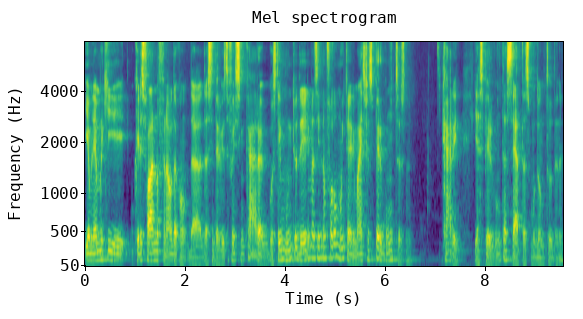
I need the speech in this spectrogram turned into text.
E eu me lembro que o que eles falaram no final da, da, dessa entrevista foi assim, cara, gostei muito dele, mas ele não falou muito, né? ele mais fez perguntas, né? Cara, e as perguntas certas mudam tudo, né?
